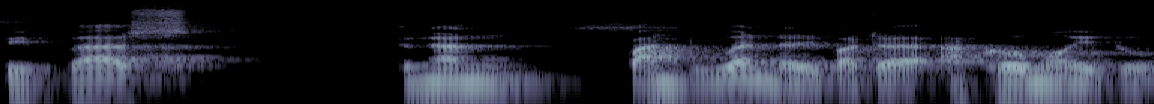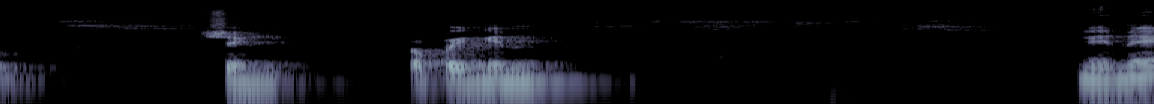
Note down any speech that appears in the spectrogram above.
bebas dengan panduan daripada agama itu. Sing kepengin ngene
